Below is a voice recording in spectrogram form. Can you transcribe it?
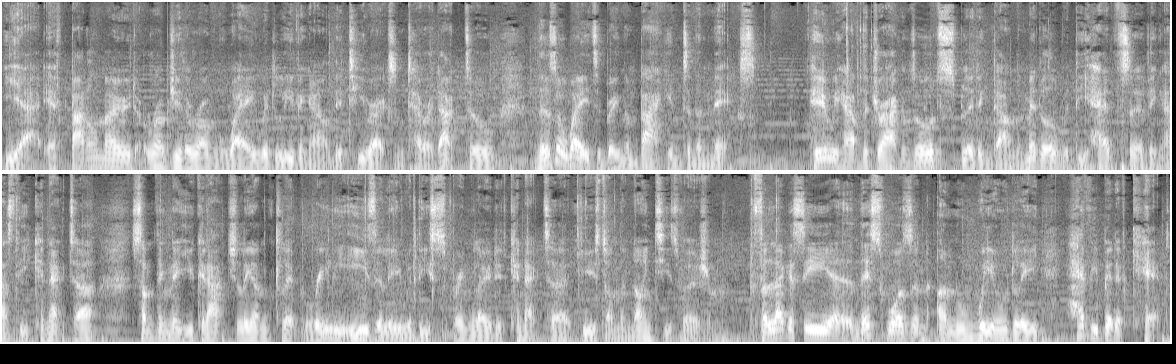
Yeah, if battle mode rubbed you the wrong way with leaving out the T-Rex and Pterodactyl, there's a way to bring them back into the mix. Here we have the Dragonzord splitting down the middle with the head serving as the connector, something that you could actually unclip really easily with the spring-loaded connector used on the 90s version. For Legacy, this was an unwieldy, heavy bit of kit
